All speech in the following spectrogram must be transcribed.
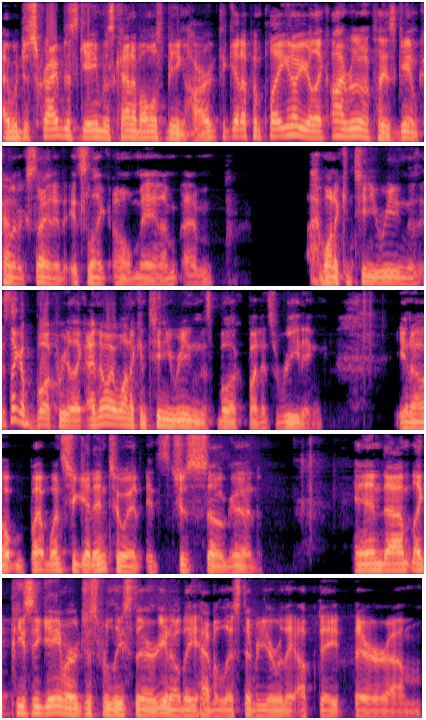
i would describe this game as kind of almost being hard to get up and play. You know you're like oh i really want to play this game. I'm kind of excited. It's like oh man i'm i'm i want to continue reading this. It's like a book where you're like i know i want to continue reading this book but it's reading you know but once you get into it it's just so good. And um, like pc gamer just released their you know they have a list every year where they update their um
